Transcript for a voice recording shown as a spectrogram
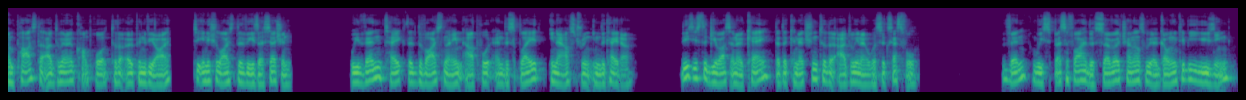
and pass the Arduino COM port to the OpenVI to initialize the VISA session. We then take the device name output and display it in our string indicator. This is to give us an OK that the connection to the Arduino was successful. Then we specify the servo channels we are going to be using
